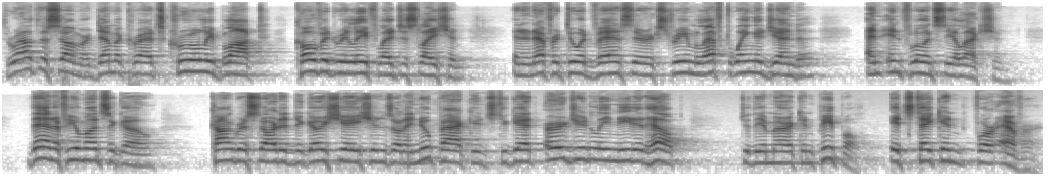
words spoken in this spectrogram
Throughout the summer, Democrats cruelly blocked COVID relief legislation in an effort to advance their extreme left wing agenda and influence the election. Then, a few months ago, Congress started negotiations on a new package to get urgently needed help to the American people. It's taken forever.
